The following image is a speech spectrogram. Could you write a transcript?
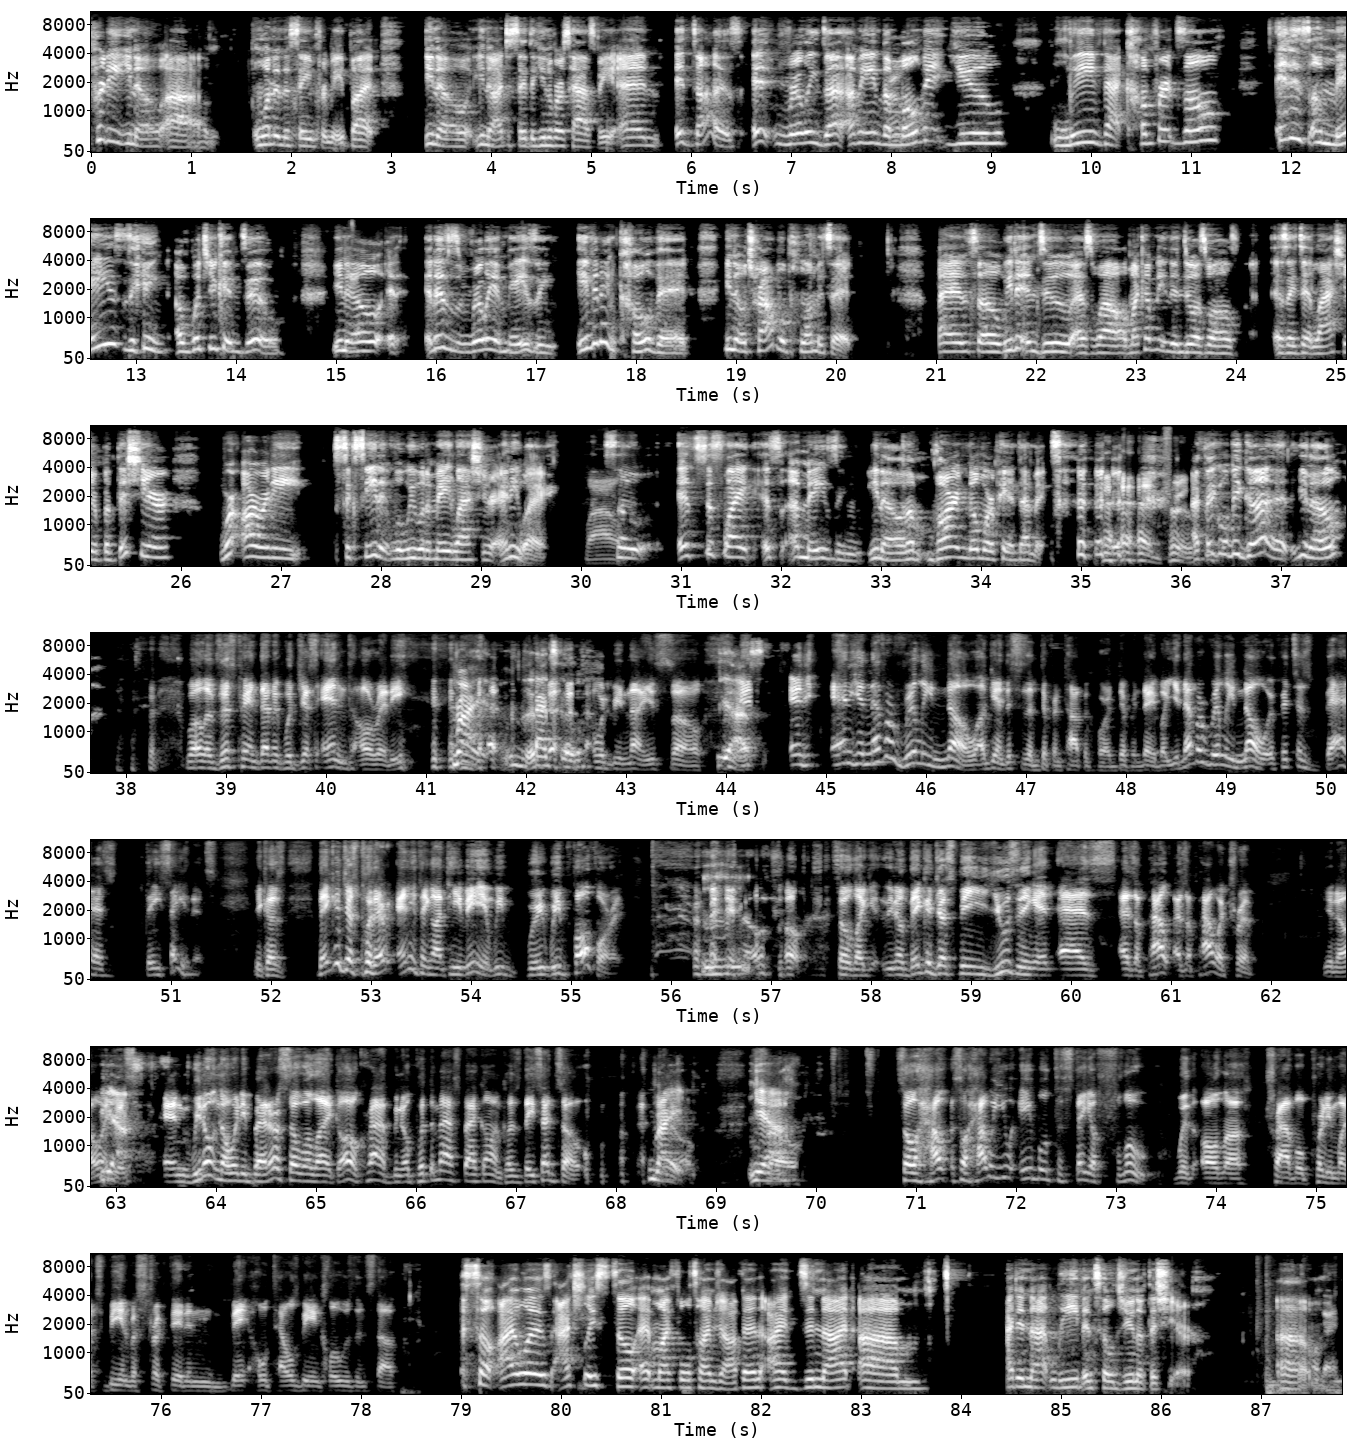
pretty you know um, one and the same for me. But you know, you know, I just say the universe has me, and it does. It really does. I mean, the moment you leave that comfort zone, it is amazing of what you can do. You know, it, it is really amazing. Even in COVID, you know, travel plummeted. And so we didn't do as well. My company didn't do as well as, as they did last year, but this year we're already succeeded what we would have made last year anyway. Wow. So it's just like it's amazing, you know. And I'm barring no more pandemics. True. I think we'll be good, you know. well, if this pandemic would just end already, right? That's that, that would be nice. So yes. And, and and you never really know. Again, this is a different topic for a different day, but you never really know if it's as bad as they say it is, because they could just put anything on TV and we we we fall for it. Mm-hmm. you know, so so like you know they could just be using it as as a power as a power trip. You know, and, yes. and we don't know any better, so we're like, oh crap, you know, put the mask back on because they said so. right. Know? Yeah. So, so how so how are you able to stay afloat with all the travel pretty much being restricted and hotels being closed and stuff? So I was actually still at my full time job then. I did not um I did not leave until June of this year. Um, okay.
